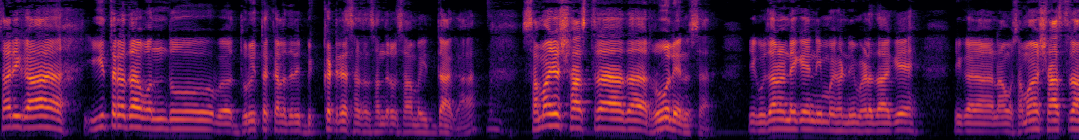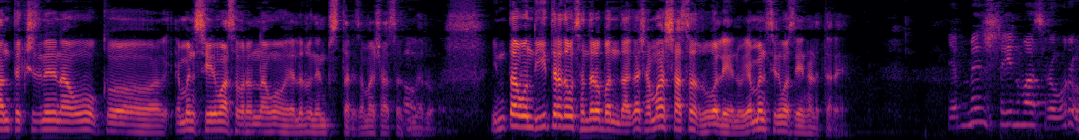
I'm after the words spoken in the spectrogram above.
ಸರ್ ಈಗ ಈ ಥರದ ಒಂದು ದುರಿತ ಕಾಲದಲ್ಲಿ ಬಿಕ್ಕಟ್ಟಿನ ಸಂದರ್ಭ ಸಮ ಇದ್ದಾಗ ಸಮಾಜಶಾಸ್ತ್ರದ ರೋಲ್ ಏನು ಸರ್? ಈಗ ಉದಾಹರಣೆಗೆ ನಿಮ್ಮ ನೀವು ಹೇಳಿದಾಗೆ ಈಗ ನಾವು ಸಮಾಜಶಾಸ್ತ್ರ ಅಂತ ನಾವು ಎಂ ಎನ್ ಶ್ರೀನಿವಾಸ್ ಅವರನ್ನು ನಾವು ಎಲ್ಲರೂ ನೆನಪಿಸ್ತಾರೆ ಸಮಾಜಶಾಸ್ತ್ರಜ್ಞರು. ಇಂಥ ಒಂದು ಈ ಥರದ ಒಂದು ಸಂದರ್ಭ ಬಂದಾಗ ಸಮಾಜಶಾಸ್ತ್ರ ರೋಲ್ ಏನು? ಎಂ ಎನ್ ಶ್ರೀನಿವಾಸ್ ಏನು ಹೇಳ್ತಾರೆ? ಎಂ ಎನ್ ಶ್ರೀನಿವಾಸರವರು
